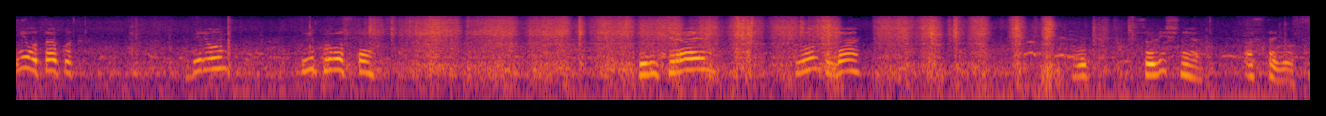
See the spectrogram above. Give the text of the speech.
И вот так вот берем и просто перетираем. И он туда вот все лишнее остается.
